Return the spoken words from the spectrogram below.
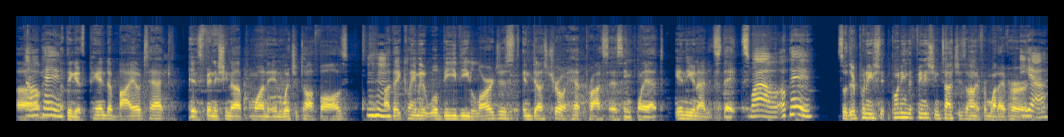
Um, Okay. I think it's Panda Biotech is finishing up one in Wichita Falls. Mm-hmm. Uh, they claim it will be the largest industrial hemp processing plant in the United States. Wow. Okay. So they're putting putting the finishing touches on it, from what I've heard. Yeah.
